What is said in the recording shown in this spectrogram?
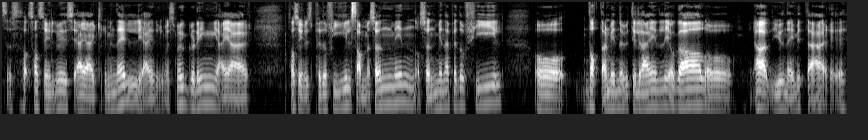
sannsynligvis jeg er kriminell, jeg driver med smugling, jeg er sannsynligvis pedofil sammen med sønnen min, og sønnen min er pedofil, og datteren min er utilregnelig og gal, og ja, you name it. Der.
